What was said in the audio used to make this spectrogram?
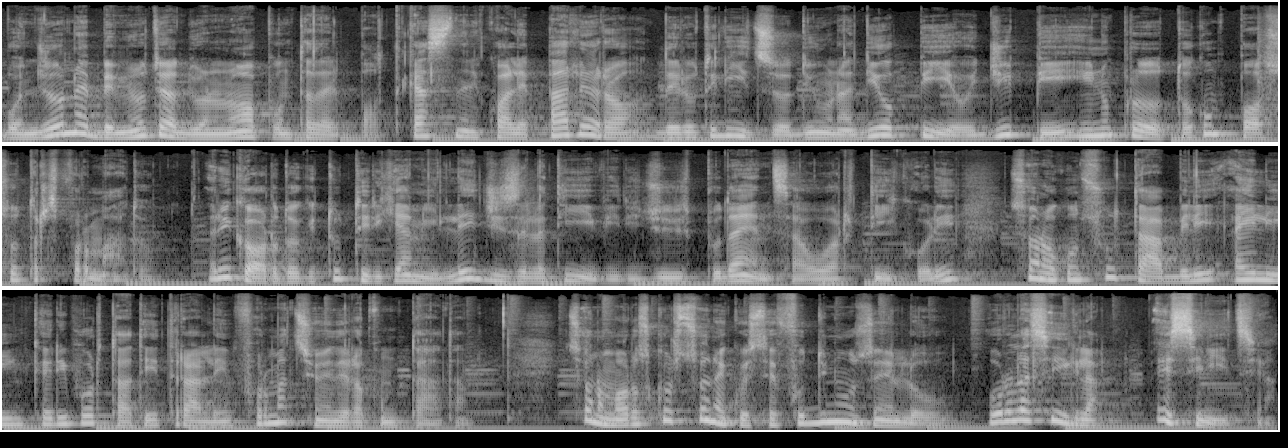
Buongiorno e benvenuti ad una nuova puntata del podcast nel quale parlerò dell'utilizzo di una DOP o IGP in un prodotto composto trasformato. Ricordo che tutti i richiami legislativi di giurisprudenza o articoli sono consultabili ai link riportati tra le informazioni della puntata. Sono Mauro Scorsone e questo è Food News in Law. Ora la sigla e si inizia.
